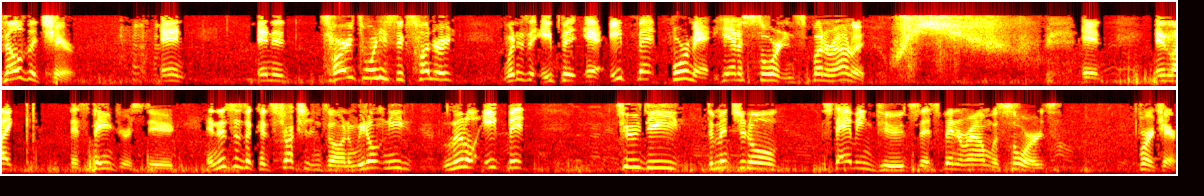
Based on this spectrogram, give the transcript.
Zelda chair. And in a Atari 2600, what is it, 8-bit, yeah, 8-bit format, he had a sword and spun around with it. And, and like, it's dangerous, dude. And this is a construction zone, and we don't need little 8-bit 2D dimensional stabbing dudes that spin around with swords for a chair.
